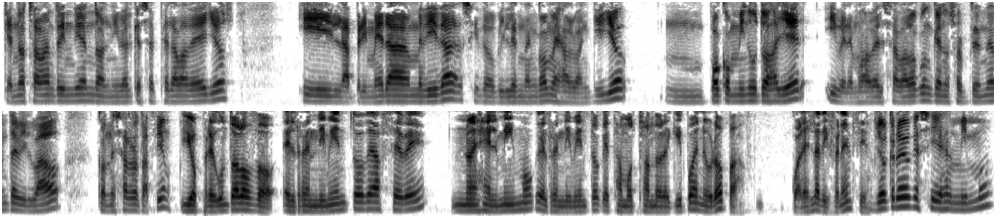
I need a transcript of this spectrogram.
que no estaban rindiendo al nivel que se esperaba de ellos. Y la primera medida ha sido Bill Hernán Gómez al banquillo, mmm, pocos minutos ayer, y veremos a ver el sábado con que nos sorprende ante Bilbao con esa rotación. Y os pregunto a los dos, ¿el rendimiento de ACB no es el mismo que el rendimiento que está mostrando el equipo en Europa? ¿Cuál es la diferencia? Yo creo que sí es el mismo,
